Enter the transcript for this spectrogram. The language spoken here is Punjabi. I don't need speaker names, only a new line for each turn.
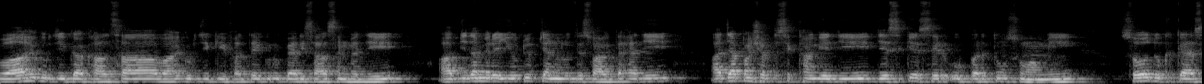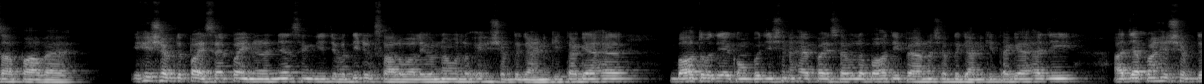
ਵਾਹਿਗੁਰੂ ਜੀ ਕਾ ਖਾਲਸਾ, ਵਾਹਿਗੁਰੂ ਜੀ ਕੀ ਫਤਿਹ, ਗੁਰੂ ਪਿਆਰੀ ਸਾਧ ਸੰਗਤ ਜੀ। ਆਪ ਜੀ ਦਾ ਮੇਰੇ YouTube ਚੈਨਲ ਉੱਤੇ ਸਵਾਗਤ ਹੈ ਜੀ। ਅੱਜ ਆਪਾਂ ਸ਼ਬਦ ਸਿੱਖਾਂਗੇ ਜੀ, ਜਿਸ ਕੇ ਸਿਰ ਉੱਪਰ ਤੂੰ ਸੁਆਮੀ, ਸੋ ਦੁੱਖ ਕੈਸਾ ਪਾਵੈ। ਇਹ ਸ਼ਬਦ ਭਾਈ ਸਾਹਿਬ ਭਾਈ ਨਰਿੰਜਨ ਸਿੰਘ ਜੀ ਜਵੱਦੀ ਟਕਸਾਲ ਵਾਲੇ ਉਹਨਾਂ ਵੱਲੋਂ ਇਹ ਸ਼ਬਦ ਗਾਇਨ ਕੀਤਾ ਗਿਆ ਹੈ। ਬਹੁਤ ਵਧੀਆ ਕੰਪੋਜੀਸ਼ਨ ਹੈ ਭਾਈ ਸਾਹਿਬ ਵੱਲੋਂ, ਬਹੁਤ ਹੀ ਪਿਆਰ ਨਾਲ ਸ਼ਬਦ ਗਾਇਨ ਕੀਤਾ ਗਿਆ ਹੈ ਜੀ। ਅੱਜ ਆਪਾਂ ਇਹ ਸ਼ਬਦ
